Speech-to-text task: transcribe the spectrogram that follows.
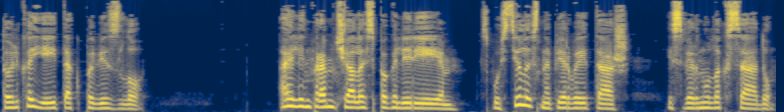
Только ей так повезло. Айлин промчалась по галерее, спустилась на первый этаж и свернула к саду.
